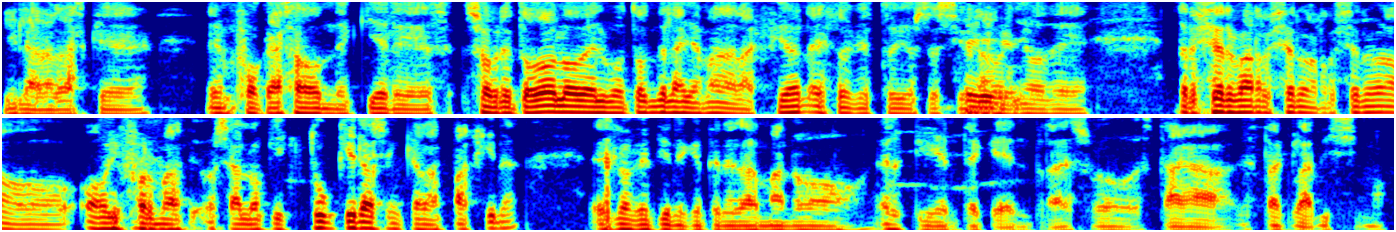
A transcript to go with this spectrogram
y la verdad es que enfocas a donde quieres. Sobre todo lo del botón de la llamada a la acción, es lo que estoy obsesionado yo de reserva, reserva, reserva o, información. O sea, lo que tú quieras en cada página es lo que tiene que tener a mano el cliente que entra. Eso está, está clarísimo.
